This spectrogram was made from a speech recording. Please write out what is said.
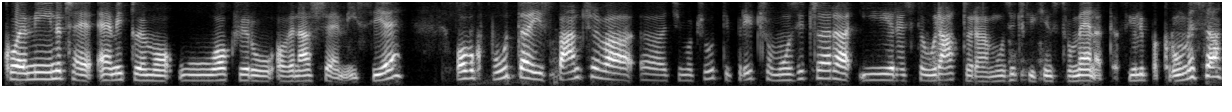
koje mi inače emitujemo u okviru ove naše emisije. Ovog puta iz Pančeva uh, ćemo čuti priču muzičara i restauratora muzičkih instrumenta Filipa Krumesa,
